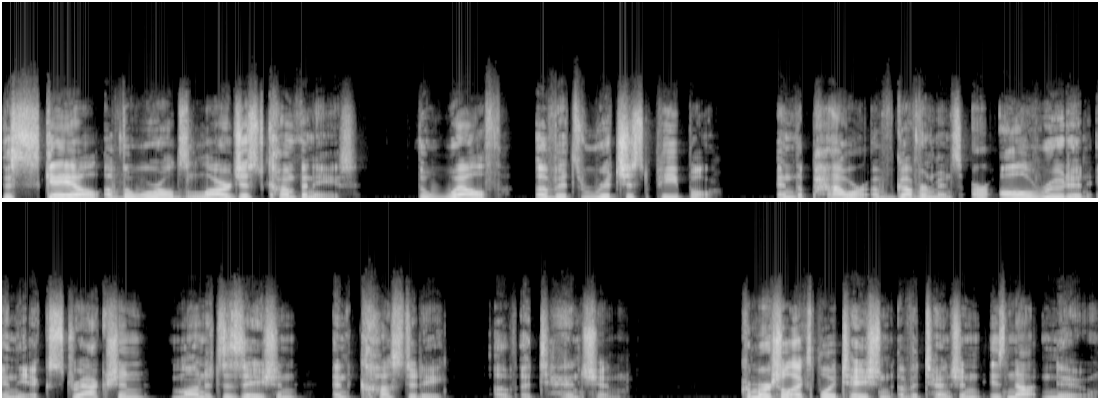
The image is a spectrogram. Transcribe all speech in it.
The scale of the world's largest companies, the wealth of its richest people, and the power of governments are all rooted in the extraction, monetization, and custody of attention. Commercial exploitation of attention is not new.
